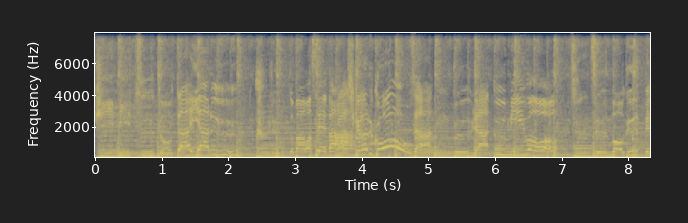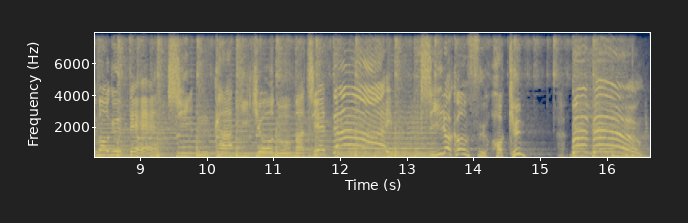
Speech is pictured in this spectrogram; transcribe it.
秘密のダイヤルくるんと回せば。マジカルゴー。ザンブラ海をズンズン潜って潜って深海魚の街へダイブ。シーラカンス発見。ブンブン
